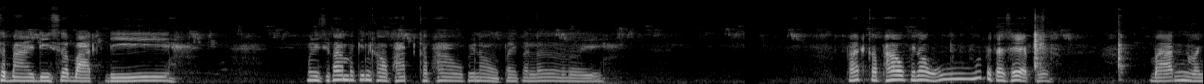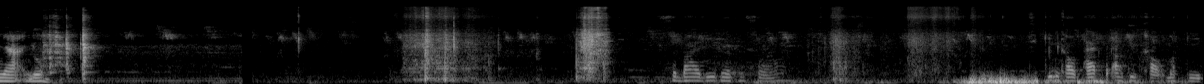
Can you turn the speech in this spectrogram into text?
สบายดีสบาดดีมือสิพามากินข้าวผัดกะเพราพี่น้องไปกันเลยผัดกะเพราพี่น้องอู้เป็นตาแซ่บเลยบ้านมันหยะอยู่สบายดีเธอที่สองกินข้าวผัดก็เอาที่เขาวมากิน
